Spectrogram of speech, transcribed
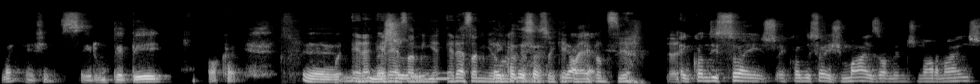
Bem, enfim, sair um PP, ok. Eh, Era, mas, era, essa a eh, minha, era essa a minha dúvida. Não sei o que é que vai ok. acontecer. em condições, em condições mais ou menos normais,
